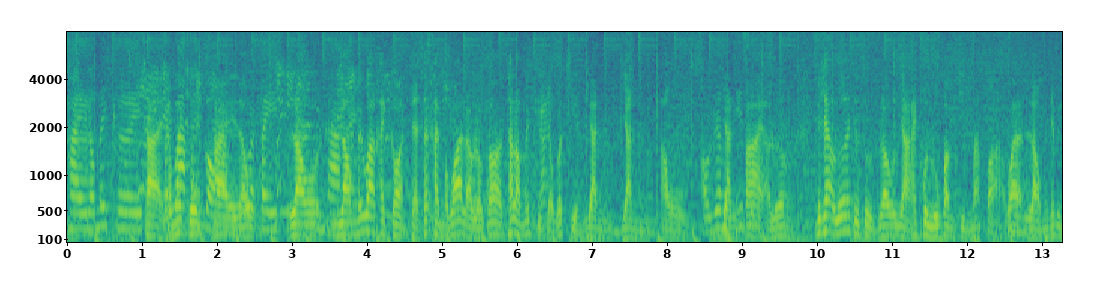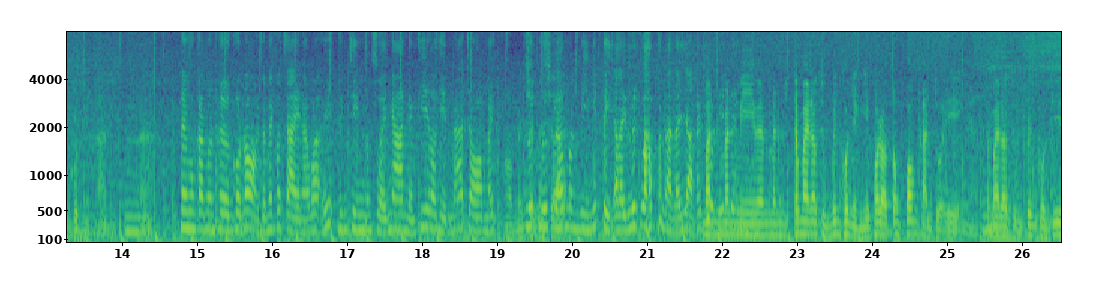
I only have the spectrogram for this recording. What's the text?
ใครเราไม่เคยใช่ไปเราไม่ว่าโกงใครหอเราว่าไปเรานินทเราไม่ว่าใครก่อน แต่ถ้าใครมาว่าเราเราก็ถ้าเราไม่ผิดเราก็เถียงยันยันเอาเอาเรื่องยันนี้ที่สุป้ายดเอาเรื่อง ไม่ใช่เอาเรื่องให้ถึงสุด เราอยากให้คนรู้ความจริงมากกว่า ว่าเราไม่ใช่เป็นคนอย่างนั้นอืม อ่าในวงการบันเทิงคนนอกจะไม่เข้าใจนะว่าเอ๊ะจริง ๆ มันสวยงามอย่างที่เราเห็นหน้าจอไหมอ๋อไม่ใช่ไม่ลึกๆใช่ แล้วมันมีมิติอะไรลึกลับขนาดไหนอยากให้มัพูนดนิดมันนึง มีมันมันทำไมเราถึงเป็นคนอย่างนี้ เพราะเราต้องป้องกันตัวเองไงอืมทำไมเราถึงเป็นคนที่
